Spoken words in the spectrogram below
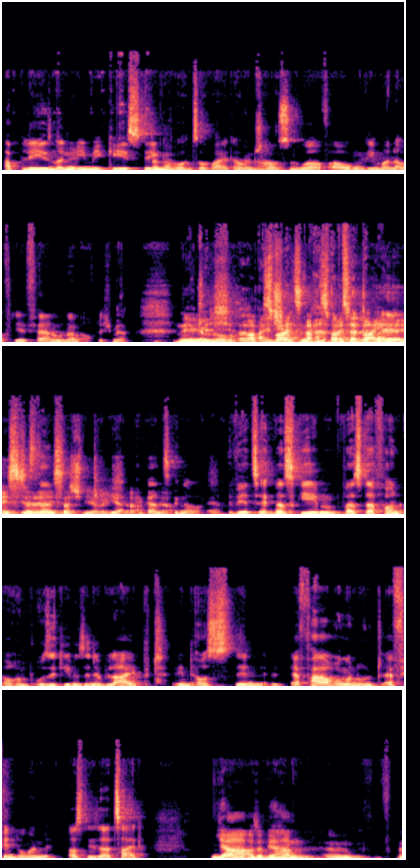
ablesen an nee. Mimik, Gestik genau. und so weiter und genau. schaust nur auf Augen, die man auf die Entfernung dann auch nicht mehr nee, wirklich also ab äh, einschätzen zwei, Ab zweiter Reihe ist, ist, das, ist das schwierig. Ja, ja ganz ja. genau. Ja. Wird es irgendwas geben, was davon auch im positiven Sinne bleibt, in, aus den Erfahrungen und Erfindungen aus dieser Zeit? Ja, also wir haben, äh,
